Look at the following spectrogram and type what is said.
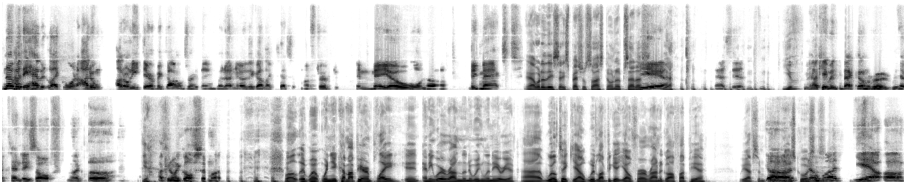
No, but they have it like on. I don't. I don't eat there at McDonald's or anything, but I know they got like ketchup, mustard, and mayo on uh, Big Macs. Yeah, what do they say? Special sauce don't upset us. Yeah. That's it. You've I, mean, I can't make it back on the road. We have ten days off. I'm like, uh, Yeah. I can only golf so much. Well, it, when, when you come up here and play in, anywhere around the New England area, uh, we'll take you out. We'd love to get you out for a round of golf up here. We have some pretty Uh, nice courses. You know what? Yeah, uh,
